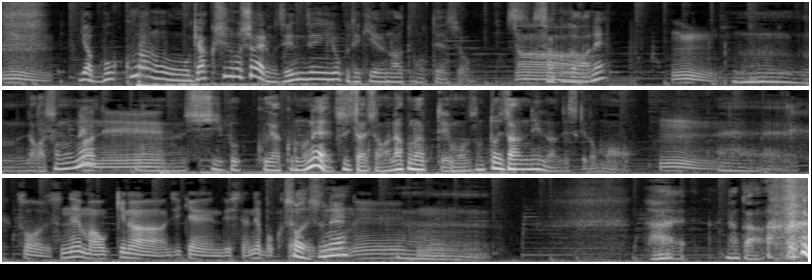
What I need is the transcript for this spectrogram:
うん、いや、僕はあの逆襲のシャアよりも全然よくできるなと思ってるんですよ、作画はね。うん。うん。だからそのね、まあねうん、シーブック役のね、辻谷さんが亡くなって、もう本当に残念なんですけども。うん。えー、そうですね。まあ、大きな事件でしたね、僕たち、ね、そうですね。うん。はい。なんか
